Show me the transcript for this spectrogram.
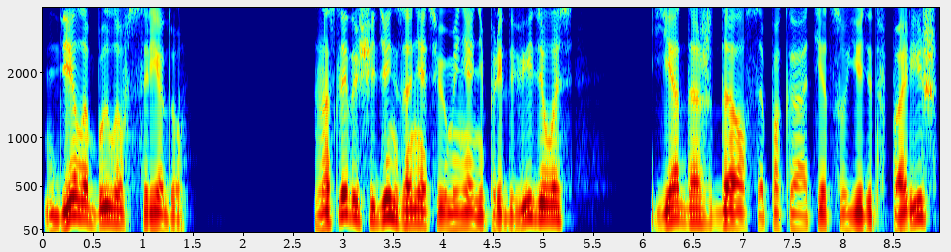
Дело было в среду. На следующий день занятий у меня не предвиделось. Я дождался, пока отец уедет в Париж,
